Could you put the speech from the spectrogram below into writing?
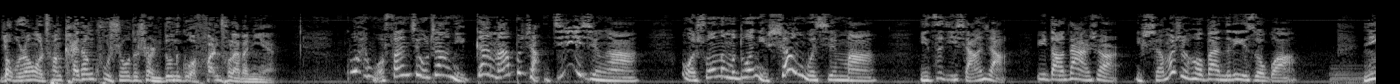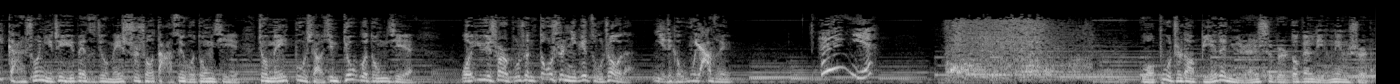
要不然我穿开裆裤时候的事儿，你都能给我翻出来吧你？怪我翻旧账，你干嘛不长记性啊？我说那么多，你上过心吗？你自己想想，遇到大事儿，你什么时候办的利索过？你敢说你这一辈子就没失手打碎过东西，就没不小心丢过东西？我遇事儿不顺都是你给诅咒的，你这个乌鸦嘴！嘿，你！我不知道别的女人是不是都跟玲玲似的，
